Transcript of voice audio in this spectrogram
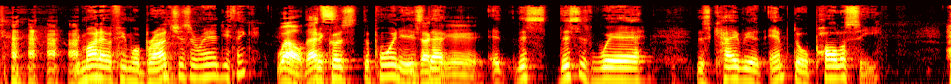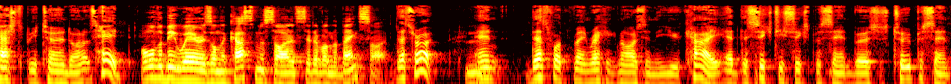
you might have a few more branches around. Do you think? Well, that's because the point is exactly, that yeah, yeah. It, this this is where this caveat emptor policy has to be turned on its head. all the beware is on the customer side instead of on the bank side. That's right. Mm. And that's what's been recognised in the UK at the 66% versus 2%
